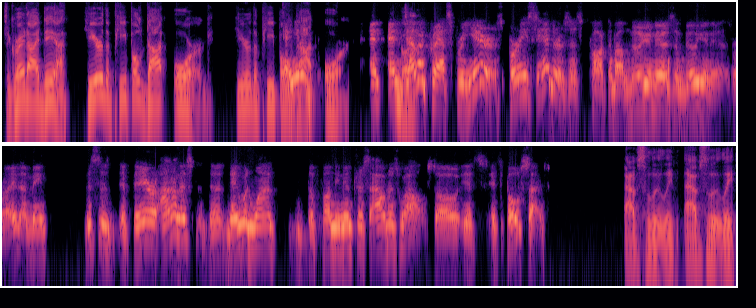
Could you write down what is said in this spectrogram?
it's a great idea. Hearthepeople.org. Hearthepeople.org. And and Democrats for years, Bernie Sanders has talked about millionaires and billionaires, right? I mean, this is if they're honest, they would want the funding interests out as well. So it's it's both sides. Absolutely. Absolutely.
